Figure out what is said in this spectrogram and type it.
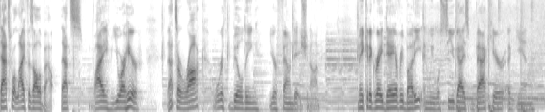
That's what life is all about. That's why you are here. That's a rock worth building your foundation on. Make it a great day, everybody, and we will see you guys back here again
